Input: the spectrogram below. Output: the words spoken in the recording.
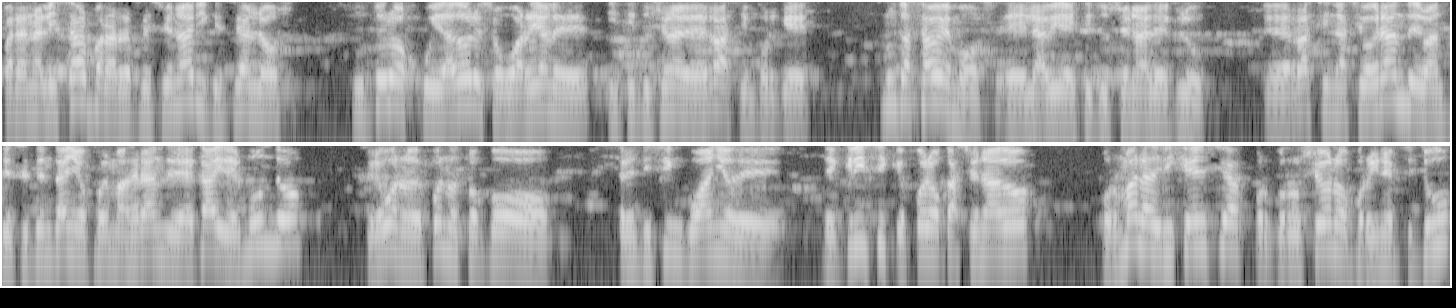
para analizar, para reflexionar y que sean los futuros cuidadores o guardianes institucionales de Racing, porque nunca sabemos eh, la vida institucional del club. Eh, Racing nació grande, durante 70 años fue el más grande de acá y del mundo, pero bueno, después nos tocó 35 años de, de crisis que fueron ocasionados por malas dirigencias, por corrupción o por ineptitud,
